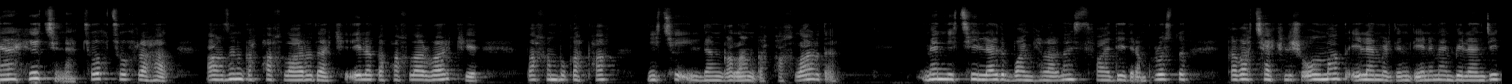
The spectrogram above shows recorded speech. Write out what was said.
nə heç nə. Çox-çox rahat. Ağzının qapaqları da ki, elə qapaqlar var ki, baxın bu qapaq neçə ildən qalan qapaqlardır. Mən neçə illərdir bankalardan istifadə edirəm. Prosto qabaq çəkiliş olmadı, eləmirdim. Deyəni mən belənci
